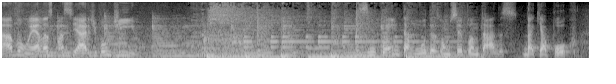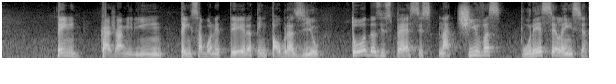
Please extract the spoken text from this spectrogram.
lá vão elas passear de bondinho. 50 mudas vão ser plantadas daqui a pouco. Tem cajamirim, tem saboneteira, tem pau-brasil, todas espécies nativas por excelência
